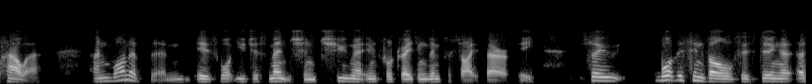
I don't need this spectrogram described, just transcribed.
power? And one of them is what you just mentioned tumor infiltrating lymphocyte therapy. So, what this involves is doing a, a,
